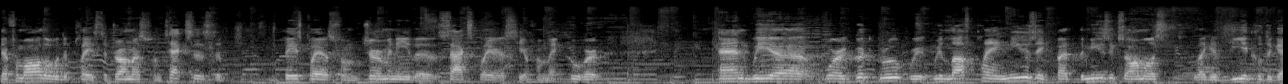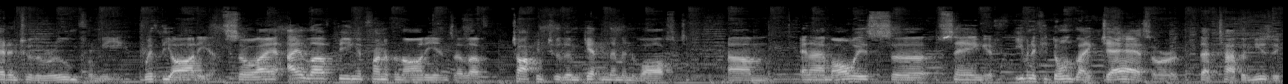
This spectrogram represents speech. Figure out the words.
they're from all over the place. The drummers from Texas, the bass players from Germany, the sax players here from Vancouver and we uh, we're a good group. We, we love playing music, but the music's almost like a vehicle to get into the room for me with the audience. So I, I love being in front of an audience. I love talking to them, getting them involved. Um, and I'm always uh, saying, if even if you don't like jazz or that type of music,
